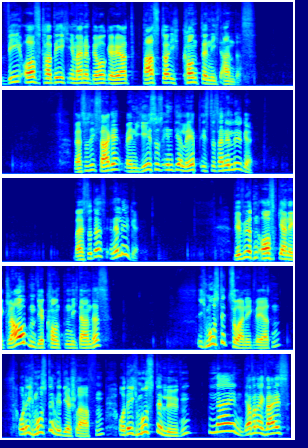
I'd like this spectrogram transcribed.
Wie oft habe ich in meinem Büro gehört, Pastor, ich konnte nicht anders. Weißt du, was ich sage? Wenn Jesus in dir lebt, ist das eine Lüge. Weißt du das? Eine Lüge. Wir würden oft gerne glauben, wir konnten nicht anders. Ich musste zornig werden oder ich musste mit ihr schlafen oder ich musste lügen. Nein, wer von euch weiß,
